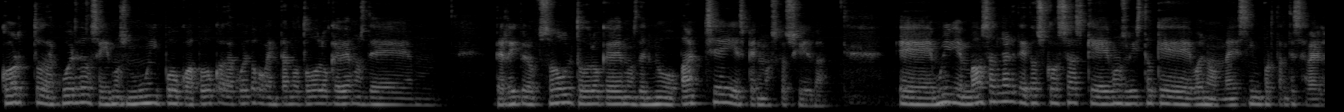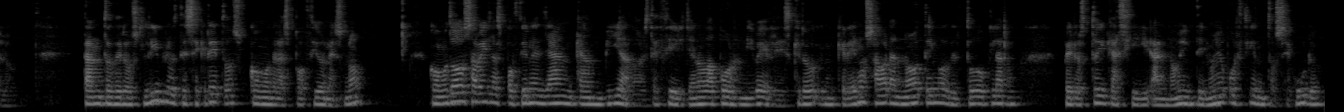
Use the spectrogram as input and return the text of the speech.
corto, ¿de acuerdo? Seguimos muy poco a poco, ¿de acuerdo? Comentando todo lo que vemos de, de Reaper of Soul, todo lo que vemos del nuevo parche y esperemos que os sirva. Eh, muy bien, vamos a hablar de dos cosas que hemos visto que, bueno, es importante saberlo tanto de los libros de secretos como de las pociones, ¿no? Como todos sabéis, las pociones ya han cambiado, es decir, ya no va por niveles. Creo, creemos ahora, no lo tengo del todo claro, pero estoy casi al 99% seguro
